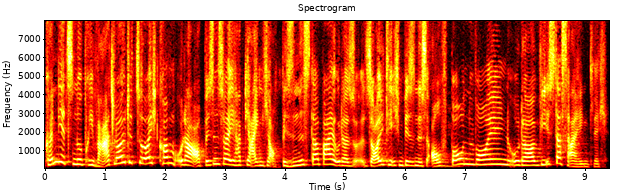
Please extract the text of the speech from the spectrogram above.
können jetzt nur Privatleute zu euch kommen oder auch Businessleute? Ihr habt ja eigentlich auch Business dabei oder so, sollte ich ein Business aufbauen wollen oder wie ist das eigentlich?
